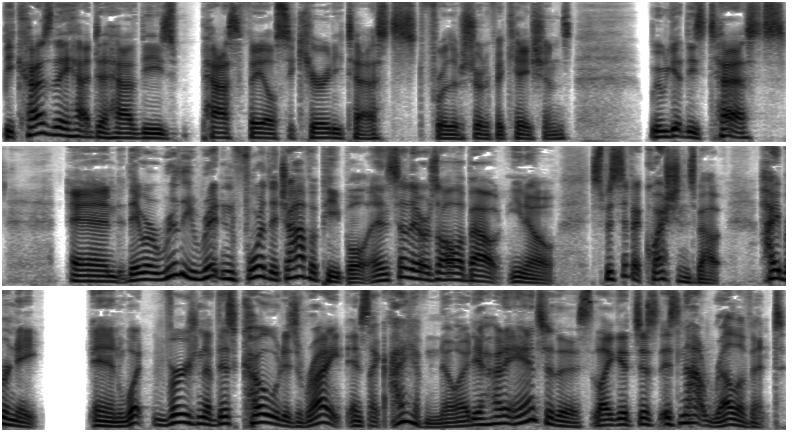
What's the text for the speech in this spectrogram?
Because they had to have these pass fail security tests for their certifications, we would get these tests and they were really written for the Java people. And so there was all about, you know, specific questions about Hibernate and what version of this code is right. And it's like, I have no idea how to answer this. Like, it's just, it's not relevant.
